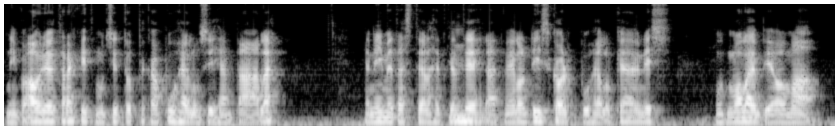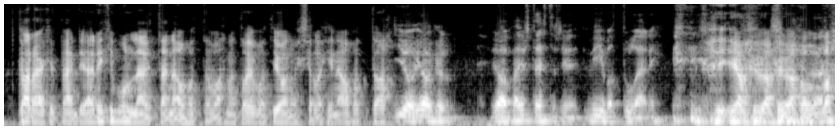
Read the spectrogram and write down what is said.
niinku audiotrackit, mutta sitten ottakaa puhelu siihen päälle. Ja niin me tässä tällä hetkellä mm. tehdään, että meillä on Discord-puhelu käynnissä, mutta molempia oma karaokebändi, ainakin mun näyttää nauhoittavaa. Mä toivon, että Joonaksellakin nauhoittaa. Joo, joo, kyllä. Joo, mä just testasin, viivat tulee, niin... joo, hyvä, hyvä homma.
